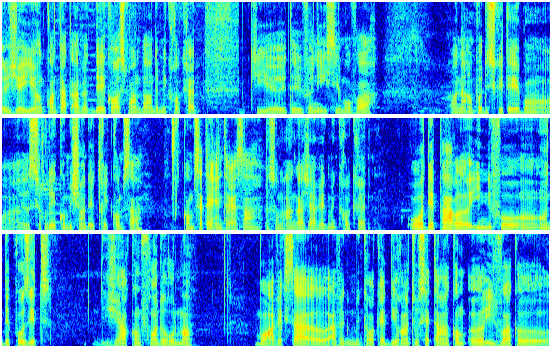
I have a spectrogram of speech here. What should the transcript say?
euh, j'ai eu un contact avec des correspondants de Microcred qui euh, étaient venus ici me voir. On a un peu discuté euh, sur les commissions, des trucs comme ça. Comme c'était intéressant, nous sommes engagés avec Microcred. Au départ, il nous faut un, un deposit, genre comme fonds de roulement. Bon, avec ça, avec Microcred durant tous ces temps, comme eux, ils voient que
